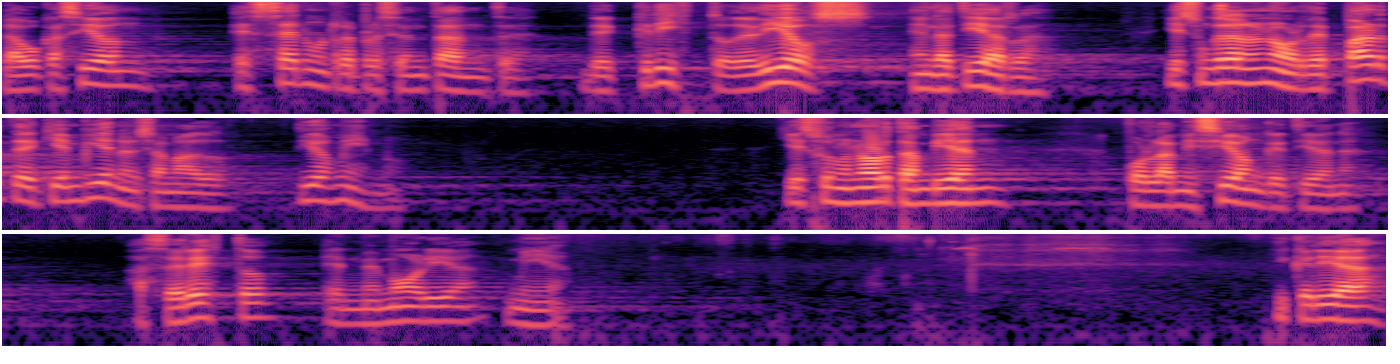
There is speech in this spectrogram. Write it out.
La vocación es ser un representante de Cristo, de Dios en la tierra. Y es un gran honor de parte de quien viene el llamado, Dios mismo. Y es un honor también por la misión que tiene, hacer esto en memoria mía. Y quería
